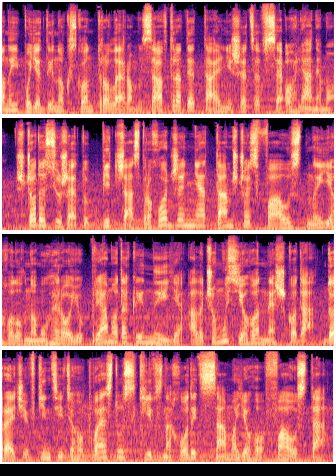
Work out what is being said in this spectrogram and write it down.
продемонстрований поєдинок з контролером. Завтра детальніше це все оглянемо. Щодо сюжету, під час проходження там щось Фауст ниє головному герою. Прямо таки ниє, але чомусь його не шкода. До речі, в кінці цього квесту Скіф знаходить саме його Фауста.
